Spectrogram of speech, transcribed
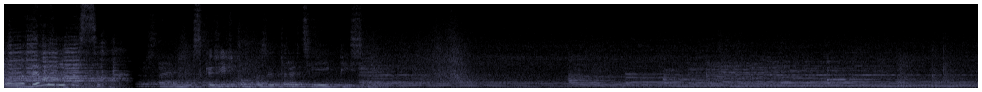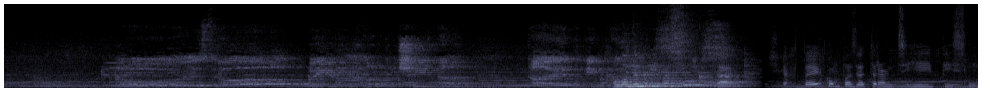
Володимир Івасюк. Володимир Івасюк? Так. Хто є композитором цієї пісні?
